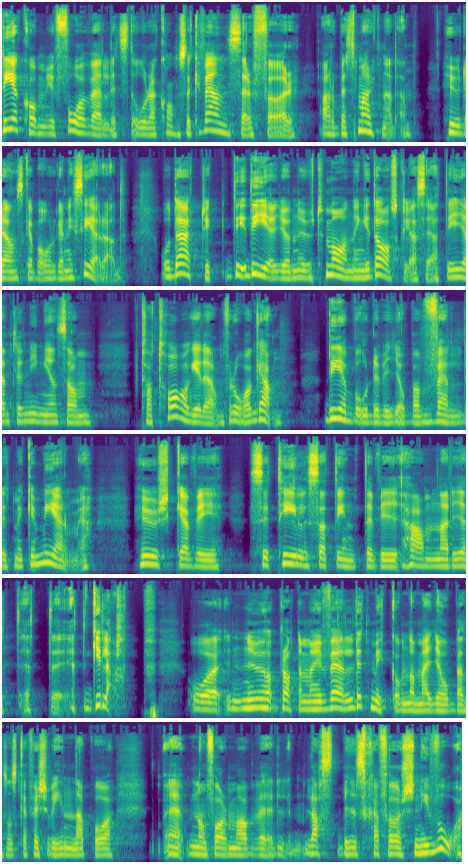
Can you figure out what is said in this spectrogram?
Det kommer ju få väldigt stora konsekvenser för arbetsmarknaden. hur den ska vara organiserad. Och där det, det är ju en utmaning idag skulle jag säga, att det är egentligen ingen som tar tag i den frågan. Det borde vi jobba väldigt mycket mer med. Hur ska vi se till så att inte vi hamnar i ett, ett, ett glapp. Och nu pratar man ju väldigt mycket om de här jobben som ska försvinna på eh, någon form av eh, lastbilschaufförsnivå.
